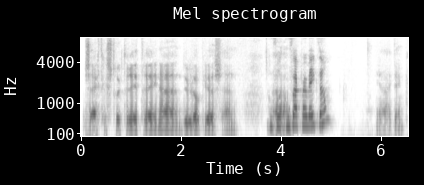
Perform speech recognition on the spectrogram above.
dus echt gestructureerd trainen, duurloopjes en... Hoeveel, hoe vaak per week dan? Ja, ik denk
